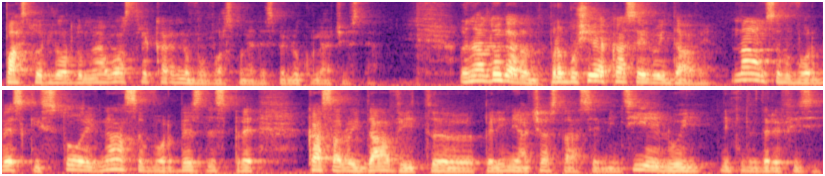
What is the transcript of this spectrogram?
pastorilor dumneavoastră care nu vă vor spune despre lucrurile acestea. În al doilea rând, prăbușirea casei lui David. N-am să vă vorbesc istoric, n-am să vorbesc despre casa lui David uh, pe linia aceasta a seminției lui din punct de vedere fizic.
